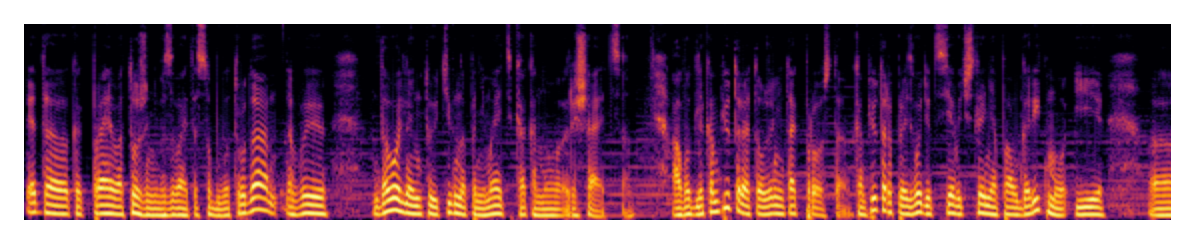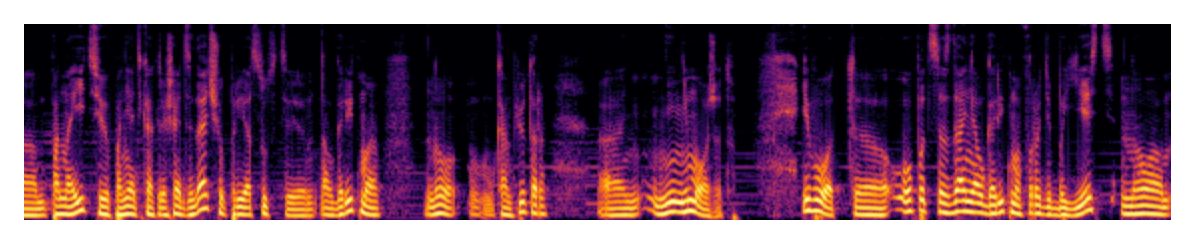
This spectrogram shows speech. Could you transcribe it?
это, как правило, тоже не вызывает особого труда. Вы довольно интуитивно понимаете, как оно решается. А вот для компьютера это уже не так просто. Компьютер производит все вычисления по алгоритму, и э, по наитию понять, как решать задачу при отсутствии алгоритма, ну, компьютер э, не, не может. И вот, э, опыт создания алгоритмов вроде бы есть, но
